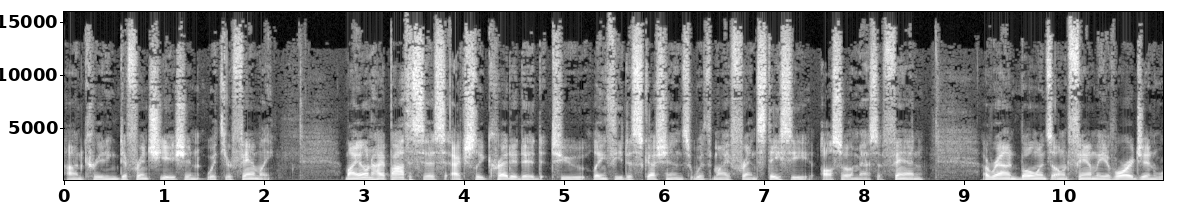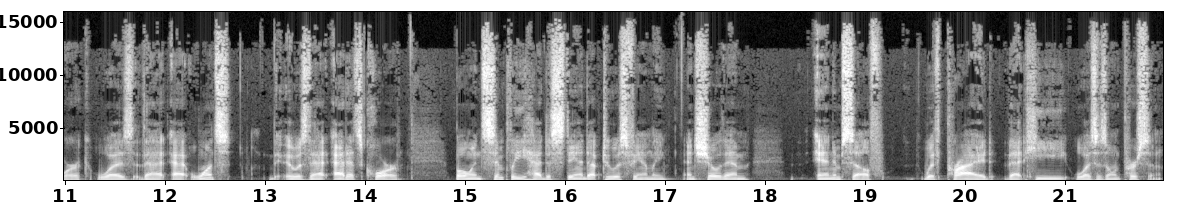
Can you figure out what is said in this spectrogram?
on creating differentiation with your family. My own hypothesis, actually credited to lengthy discussions with my friend Stacy, also a massive fan, around Bowen's own family of origin work was that at once it was that at its core, Bowen simply had to stand up to his family and show them and himself with pride that he was his own person.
